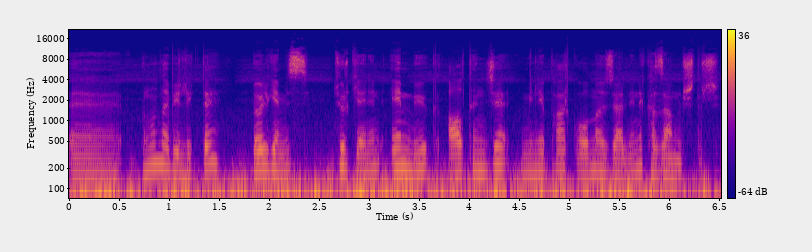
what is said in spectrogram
Ee, bununla birlikte bölgemiz Türkiye'nin en büyük 6. milli park olma özelliğini kazanmıştır.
